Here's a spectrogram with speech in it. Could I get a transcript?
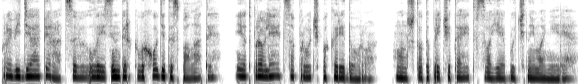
Проведя операцию, Лейзенберг выходит из палаты и отправляется прочь по коридору. Он что-то причитает в своей обычной манере.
